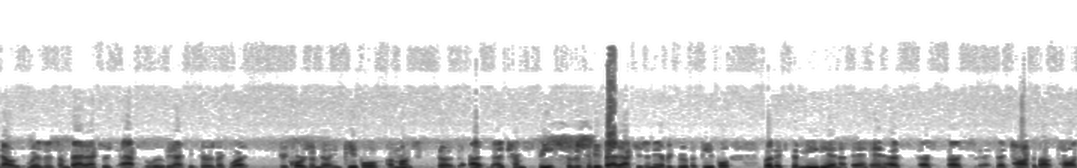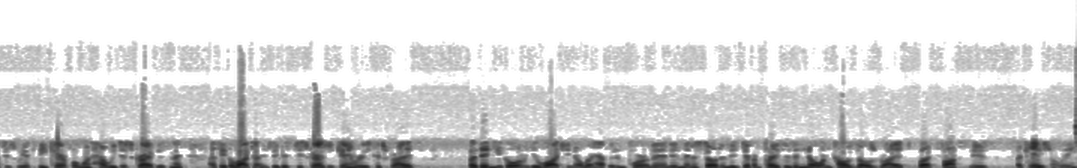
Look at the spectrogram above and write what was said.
Now, was there some bad actors? Absolutely. I think there was like what three quarters of a million people amongst the at, at Trump's speech. So there's going to be bad actors in every group of people. But the, the media and, and, and us, us, us that talk about politics, we have to be careful when, how we describe this. And I, I think a lot of times it gets described as January 6th riots. But then you go and you watch, you know, what happened in Portland and Minnesota and these different places, and no one calls those riots but Fox News occasionally.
